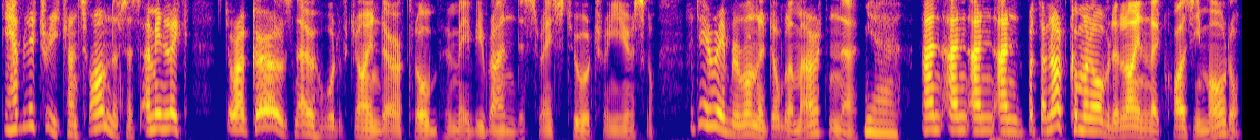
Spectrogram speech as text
They have literally transformed themselves. I mean, like there are girls now who would have joined our club who maybe ran this race two or three years ago, and they're able to run a double marathon now. Yeah. And, and, and, and but they're not coming over the line like Quasimodo.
